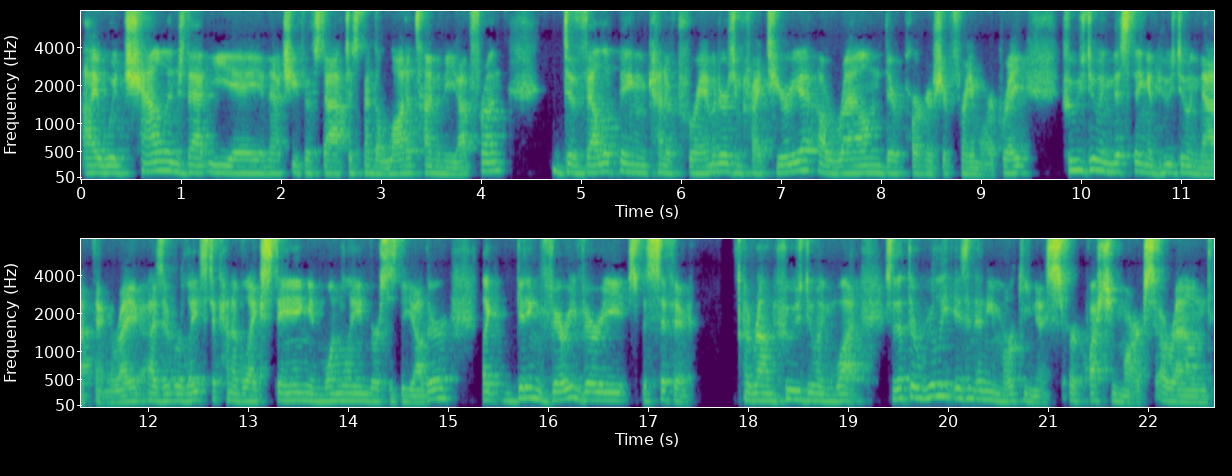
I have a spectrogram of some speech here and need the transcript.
I would challenge that ea and that chief of staff to spend a lot of time in the upfront developing kind of parameters and criteria around their partnership framework, right? Who's doing this thing and who's doing that thing, right? As it relates to kind of like staying in one lane versus the other, like getting very, very specific around who's doing what so that there really isn't any murkiness or question marks around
